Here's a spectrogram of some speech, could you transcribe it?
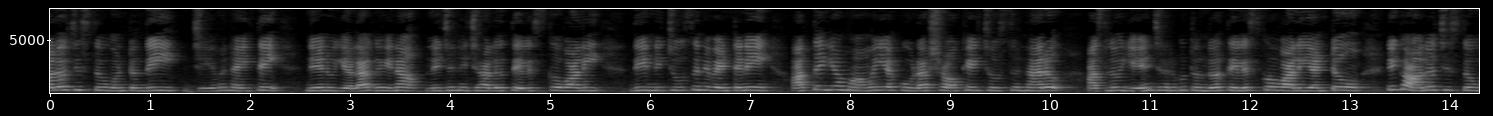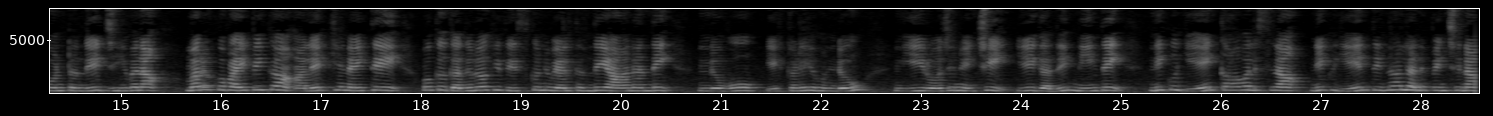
ఆలోచిస్తూ ఉంటుంది. జీవన్ అయితే నేను ఎలాగైనా నిజ నిజాలు తెలుసుకోవాలి. దీన్ని చూసిన వెంటనే అత్తయ్య మామయ్య కూడా షాక్ అయి చూస్తున్నారు. అసలు ఏం జరుగుతుందో తెలుసుకోవాలి అంటూ ఇక ఆలోచిస్తూ ఉంటుంది జీవన. మరొక వైపిక అలేఖ్యనైతే ఒక గదిలోకి తీసుకుని వెళ్తుంది ఆనంది. నువ్వు ఇక్కడే ఉండు. ఈ రోజు నుంచి ఈ గది నీదే. నీకు ఏం కావలసినా నీకు ఏం తినాలనిపించినా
